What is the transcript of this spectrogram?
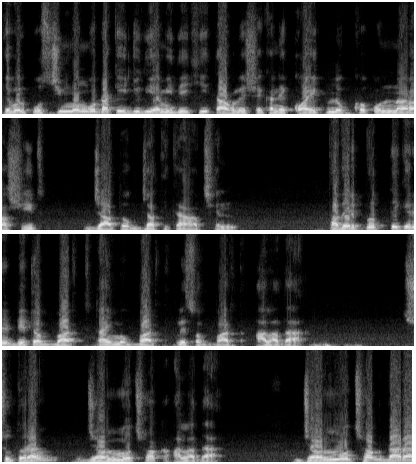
কেবল পশ্চিমবঙ্গটাকেই যদি আমি দেখি, তাহলে সেখানে কয়েক লক্ষ কন্যা রাশির জাতক জাতিকা আছেন। তাদের প্রত্যেকের date of birth time of birth place of birth আলাদা। সুতরাং জন্মছক আলাদা। জন্মছক দ্বারা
